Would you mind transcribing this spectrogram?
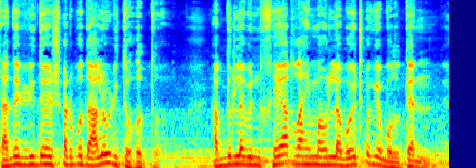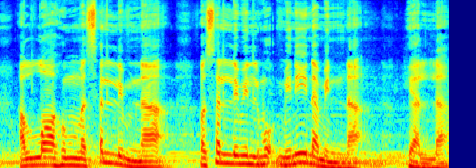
তাদের হৃদয়ে সর্বদা আলোড়িত হতো। আবদুল্লাহ বিন খেয়ার রাহিমাহুল্লাহ বৈঠকে বলতেন আল্লাহ সাল্লিম না ওসাল্লিমিল মিনিনা মিন্না। হে আল্লাহ,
